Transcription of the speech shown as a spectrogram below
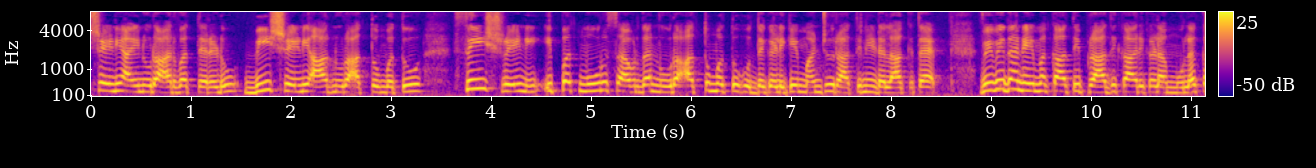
ಶ್ರೇಣಿ ಐನೂರ ಅರವತ್ತೆರಡು, ಬಿ ಶ್ರೇಣಿ ಆರುನೂರ ಹತ್ತೊಂಬತ್ತು, ಸಿ ಶ್ರೇಣಿ ಇಪ್ಪತ್ಮೂರು ಸಾವಿರದ ನೂರ ಹತ್ತೊಂಬತ್ತು ಹುದ್ದೆಗಳಿಗೆ ಮಂಜೂರಾತಿ ನೀಡಲಾಗಿದೆ. ವಿವಿಧ ನೇಮಕಾತಿ ಪ್ರಾಧಿಕಾರಿಗಳ ಮೂಲಕ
